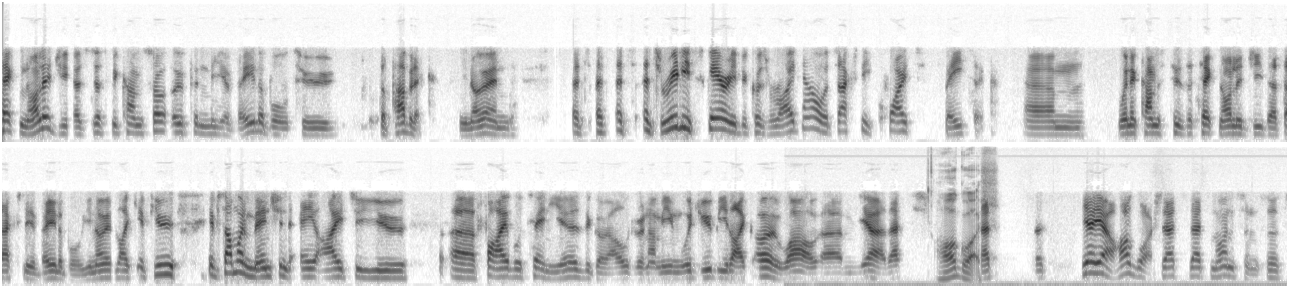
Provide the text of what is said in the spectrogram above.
technology has just become so openly available to the public. You know, and it's it's it's really scary because right now it's actually quite basic. Um, when it comes to the technology that's actually available. You know, like if you if someone mentioned AI to you uh, five or ten years ago, Aldrin, I mean, would you be like, oh wow, um, yeah, that's hogwash? That's, that's, yeah, yeah, hogwash. That's that's nonsense. It's,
